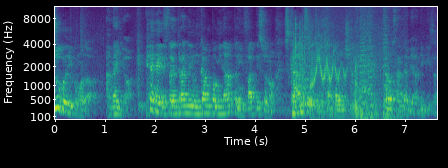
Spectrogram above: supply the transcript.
sugo di pomodoro. A me gli occhi. Sto entrando in un campo minato, infatti sono scalzo e pantaloncini, nonostante abbia la divisa.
